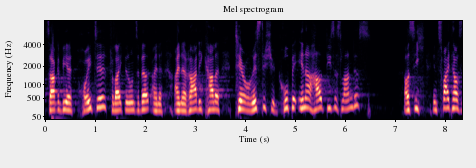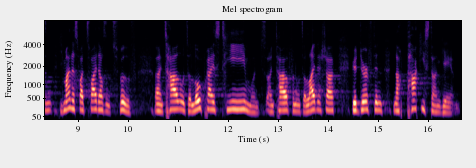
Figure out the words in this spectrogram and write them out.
sagen wir heute, vielleicht in unserer Welt, eine, eine radikale terroristische Gruppe innerhalb dieses Landes? Als ich in 2000, ich meine es war 2012, ein Teil unser Lowpreis-Team und ein Teil von unserer Leidenschaft, wir dürften nach Pakistan gehen.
